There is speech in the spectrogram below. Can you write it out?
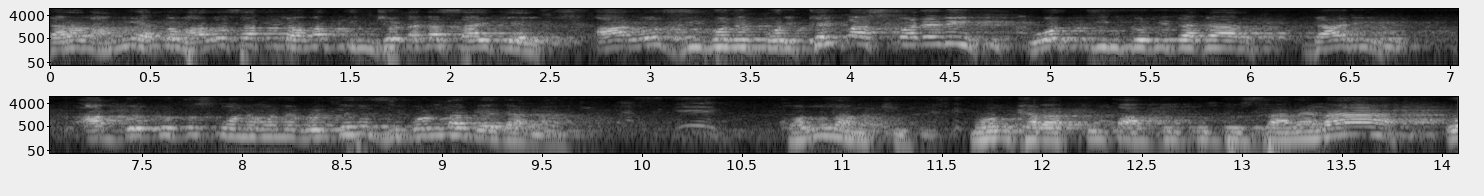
কারণ আমি এত ভালো ছাত্র, আমার তিনশো টাকা সাইকেল, আর ও জীবনে পরীক্ষায় পাশ করেনি। ওর তিন কোটি টাকার গাড়ি আব্দুল কুদ্দুস মনে মনে বলতেছে জীবনটা বেদানা। করলাম কি? মন খারাপ কিন্তু আব্দুল কুদ্দুস জানে না। ও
